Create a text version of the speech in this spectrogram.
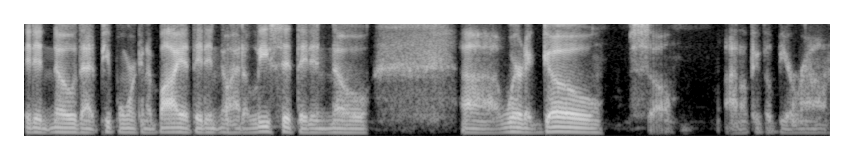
They didn't know that people weren't going to buy it. They didn't know how to lease it. They didn't know uh, where to go. So I don't think they'll be around.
